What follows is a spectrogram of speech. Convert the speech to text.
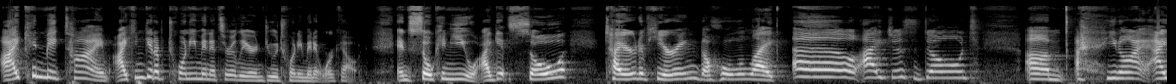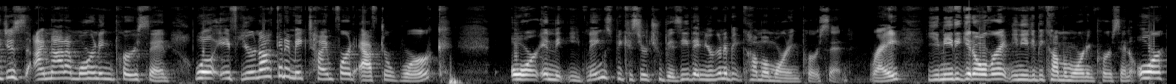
I can make time. I can get up 20 minutes earlier and do a 20 minute workout. And so can you. I get so tired of hearing the whole like, oh, I just don't. Um, you know, I, I just, I'm not a morning person. Well, if you're not going to make time for it after work, or in the evenings because you're too busy, then you're going to become a morning person, right? You need to get over it. You need to become a morning person. Or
